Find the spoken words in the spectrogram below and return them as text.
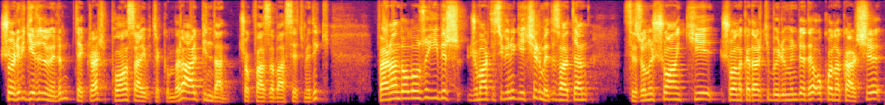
Şöyle bir geri dönelim tekrar puan sahibi takımlara. Alpine'den çok fazla bahsetmedik. Fernando Alonso iyi bir cumartesi günü geçirmedi. Zaten sezonun şu anki şu ana kadarki bölümünde de Ocon'a karşı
